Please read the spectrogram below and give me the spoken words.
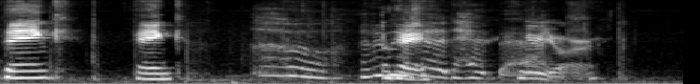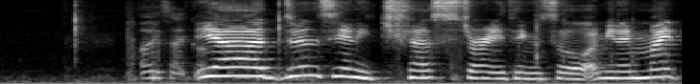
Pink. Pink. Maybe Okay, we should head back. Here you are. At least I got. Yeah, didn't see any chests or anything, so I mean I might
